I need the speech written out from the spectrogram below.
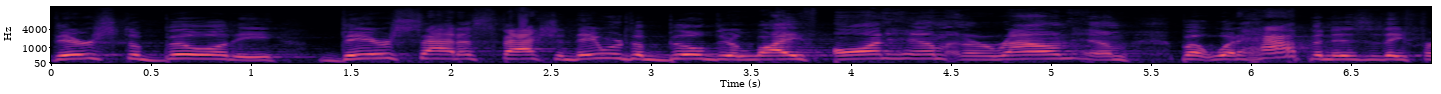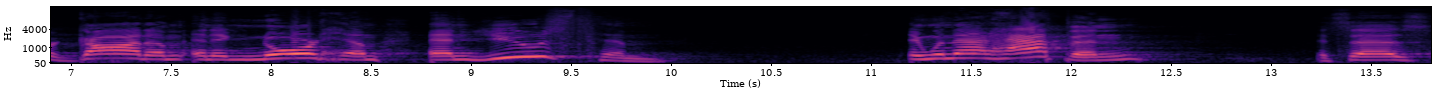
their stability, their satisfaction. They were to build their life on Him and around Him. But what happened is they forgot Him and ignored Him and used Him. And when that happened, it says,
